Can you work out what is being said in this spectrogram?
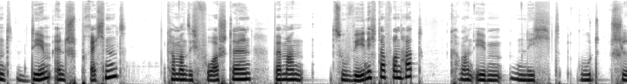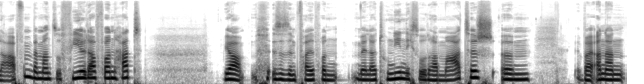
Und dementsprechend kann man sich vorstellen, wenn man zu wenig davon hat, kann man eben nicht gut schlafen. Wenn man zu viel davon hat, ja, ist es im Fall von Melatonin nicht so dramatisch. Ähm, bei anderen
